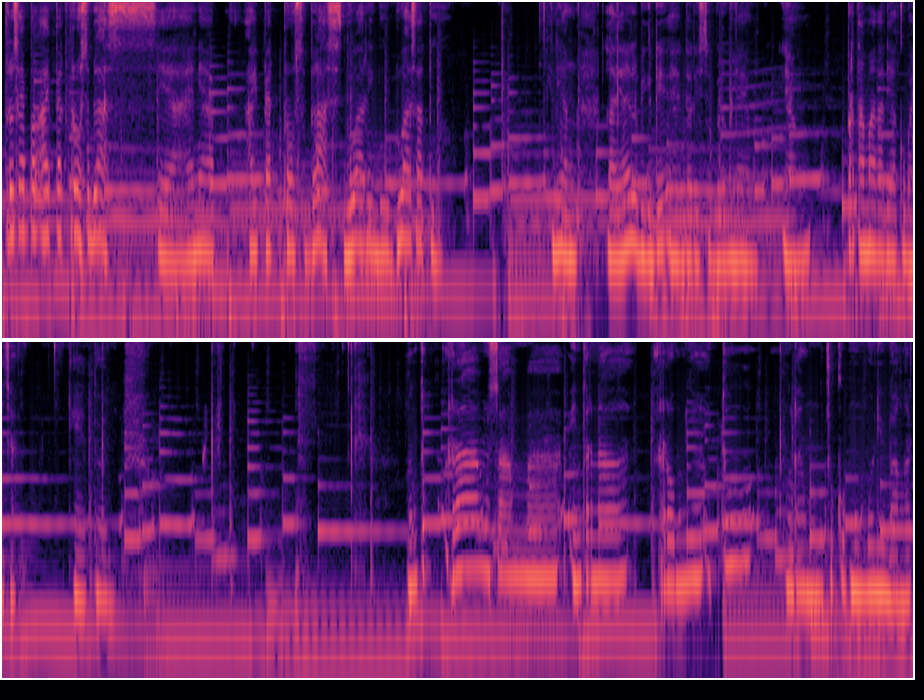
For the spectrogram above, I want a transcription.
Terus Apple iPad Pro 11 ya ini iPad Pro 11 2021 ini yang layarnya lebih gede eh, dari sebelumnya yang yang pertama tadi aku baca. Gitu. Untuk RAM sama internal ROM-nya itu udah cukup mumpuni banget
